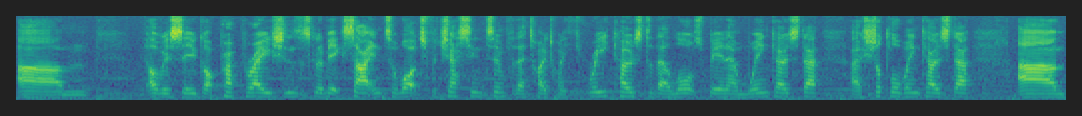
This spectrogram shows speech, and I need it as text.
Um, obviously, you've got preparations. It's going to be exciting to watch for Chessington for their 2023 coaster, their launch B&M wing coaster, uh, shuttle wing coaster. Um,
